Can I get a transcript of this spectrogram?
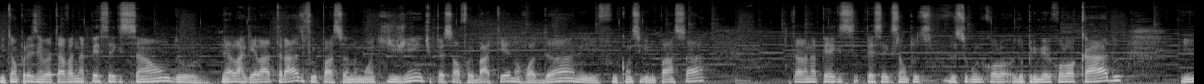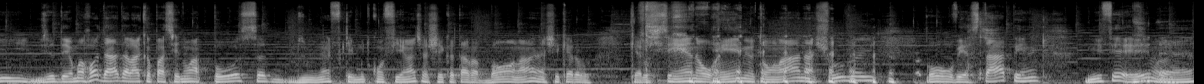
Então, por exemplo, eu tava na perseguição do. Né, larguei lá atrás, fui passando um monte de gente, o pessoal foi batendo, rodando e fui conseguindo passar. Tava na perse- perseguição do, do segundo do primeiro colocado. E eu dei uma rodada lá que eu passei numa poça, né? Fiquei muito confiante, achei que eu tava bom lá, né? achei que era o, que era o Senna ou o Hamilton lá na chuva, e, ou o Verstappen, né? Me ferrei, mano. É.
